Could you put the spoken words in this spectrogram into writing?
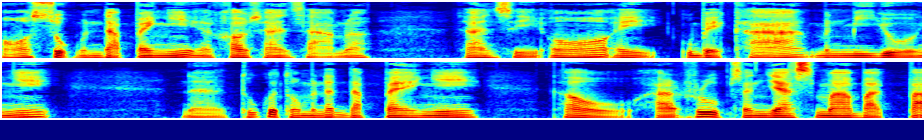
อ๋อสุขมันดับไปงี้เข้าฌานสามแล้วฌานสี่อ๋อไอ้อุเบกขา มันมีอยู่อย่างนี้ นะทุกขโทมนัสดับไปอย่างนี้ เข้ารูปสัญญาสมาบัติไป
